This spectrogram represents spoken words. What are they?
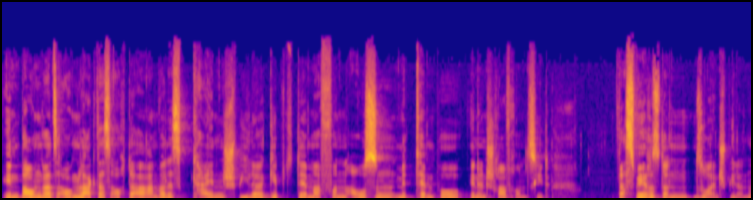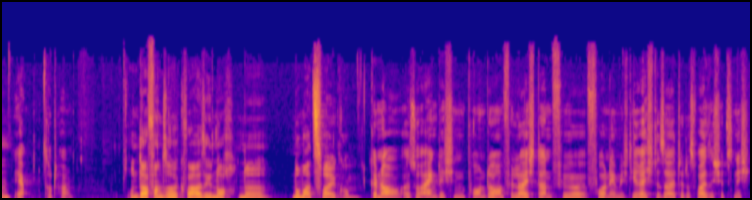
In Baumgarts Augen lag das auch daran, weil es keinen Spieler gibt, der mal von außen mit Tempo in den Strafraum zieht. Das wäre dann so ein Spieler, ne? Ja, total. Und davon soll quasi noch eine Nummer zwei kommen. Genau, also eigentlich ein Pendant, vielleicht dann für vornehmlich die rechte Seite, das weiß ich jetzt nicht,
